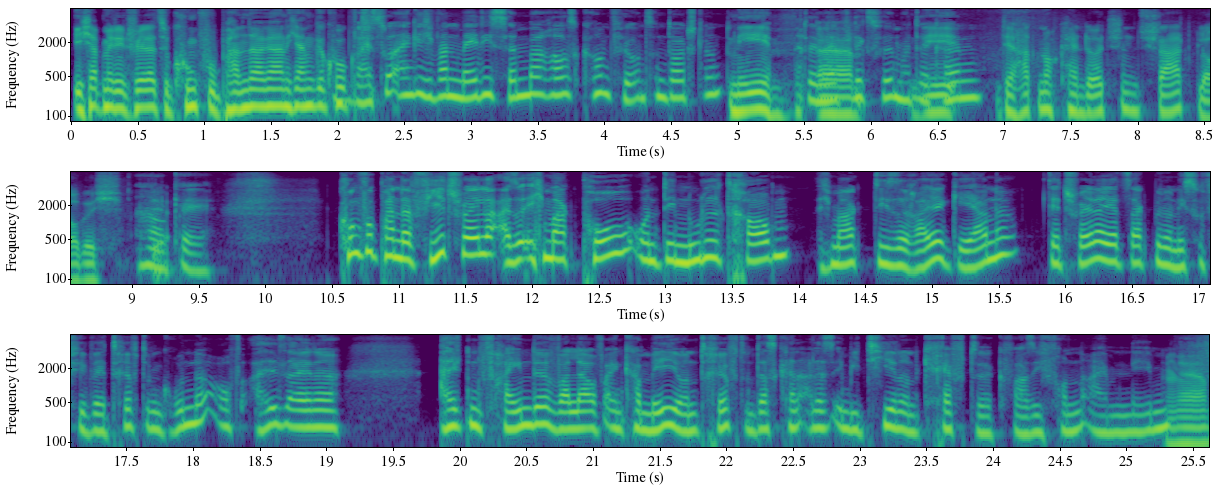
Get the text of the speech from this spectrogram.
Ich habe mir den Trailer zu Kung Fu Panda gar nicht angeguckt. Weißt du eigentlich, wann May December rauskommt für uns in Deutschland? Nee. Der Netflix-Film hat nee, der keinen. Der hat noch keinen deutschen Start, glaube ich. Ah, okay. Kung Fu Panda 4 Trailer. Also ich mag Po und den Nudeltrauben. Ich mag diese Reihe gerne. Der Trailer jetzt sagt mir noch nicht so viel. Wer trifft im Grunde auf all seine alten Feinde, weil er auf ein Chamäleon trifft und das kann alles imitieren und Kräfte quasi von einem nehmen. Ja.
